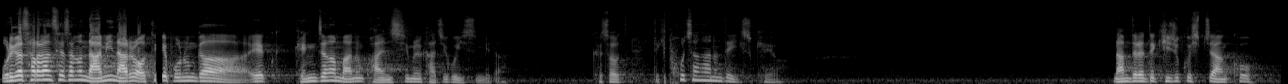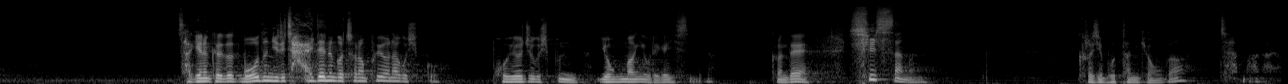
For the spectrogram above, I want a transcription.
우리가 살아간 세상은 남이 나를 어떻게 보는가에 굉장한 많은 관심을 가지고 있습니다. 그래서 이렇게 포장하는 데 익숙해요. 남들한테 기죽고 싶지 않고 자기는 그래도 모든 일이 잘 되는 것처럼 표현하고 싶고 보여주고 싶은 욕망이 우리가 있습니다. 그런데 실상은 그러지 못한 경우가 참 많아요.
